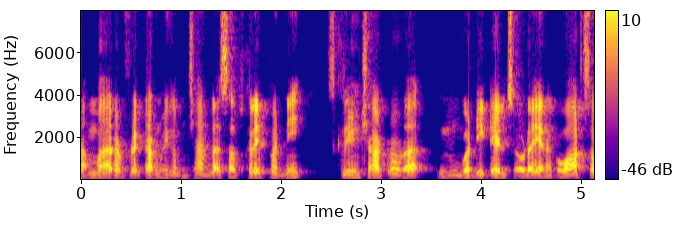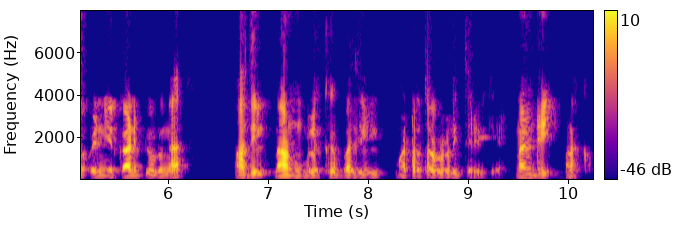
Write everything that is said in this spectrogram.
நம்ம ரெஃப்ளெக்ட் ஆன்மீகம் சேனலை சப்ஸ்கிரைப் பண்ணி, ஸ்க்ரீன்ஷாட்டோட உங்கள் டீட்டெயில்ஸோட எனக்கு வாட்ஸ்அப் எண்ணிற்கு அனுப்பி விடுங்க. அதில் நான் உங்களுக்கு பதில் மற்ற தகவல்களை தெரிவிக்கிறேன். நன்றி, வணக்கம்.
